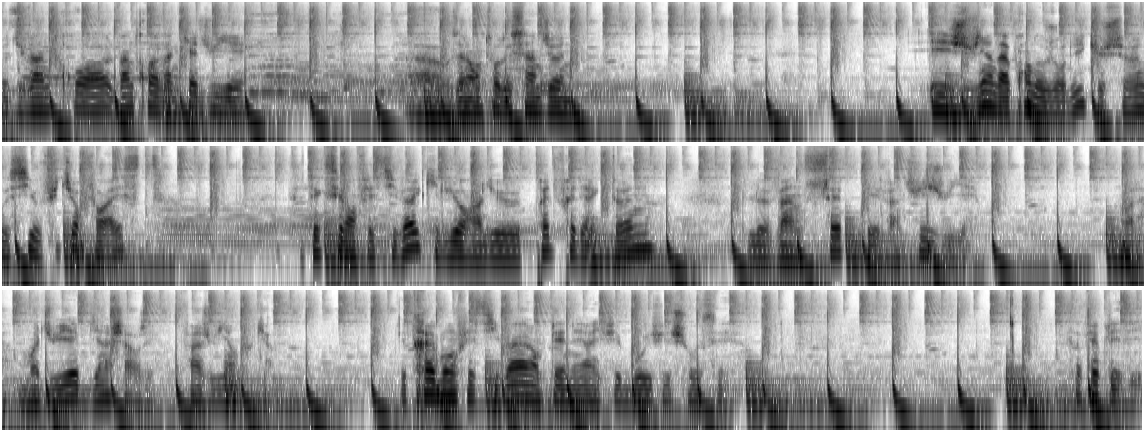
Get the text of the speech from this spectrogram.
Euh, Du 23, 23 à 24 juillet, euh, aux alentours de Saint-John. Et je viens d'apprendre aujourd'hui que je serai aussi au Future Forest, cet excellent festival qui lui aura lieu près de Fredericton le 27 et 28 juillet. Voilà, mois de juillet bien chargé, fin juillet en tout cas. C'est très bon festival en plein air, il fait beau, il fait chaud, c'est. Ça fait plaisir.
